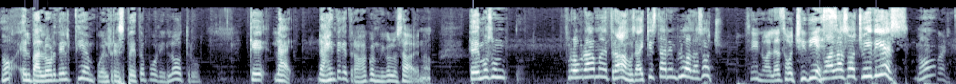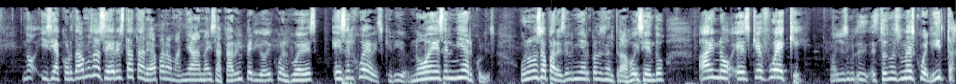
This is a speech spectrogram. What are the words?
¿No? El valor del tiempo, el respeto por el otro. Que la, la gente que trabaja conmigo lo sabe, ¿no? Tenemos un programa de trabajos. Hay que estar en Blue a las 8. Sí, no a las 8 y 10. No a las 8 y 10, ¿no? No, y si acordamos hacer esta tarea para mañana y sacar el periódico el jueves, es el jueves, querido, no es el miércoles. Uno no se aparece el miércoles en el trabajo diciendo, ay, no, es que fue que. No, yo siempre- esto no es una escuelita.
